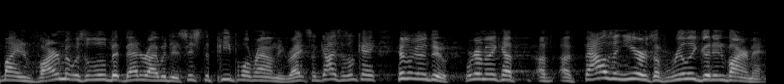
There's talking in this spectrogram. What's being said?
my environment was a little bit better, I would do. It's just the people around me, right? So God says, okay, here's what we're going to do. We're going to make a, a, a thousand years of really good environment.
